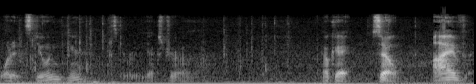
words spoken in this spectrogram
what it's doing here. Let's extra. Okay, so I've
